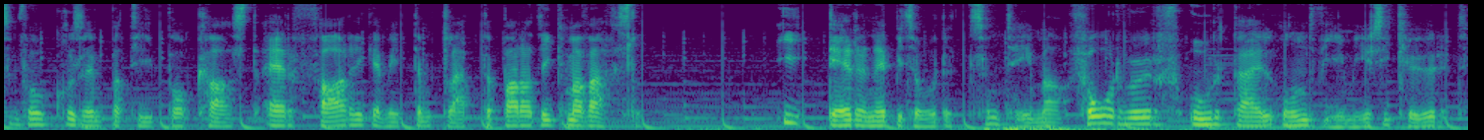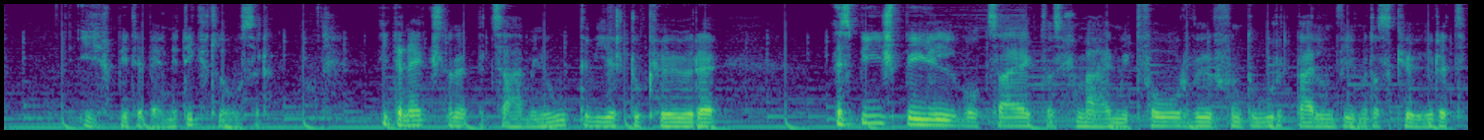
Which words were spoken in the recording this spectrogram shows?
zum Fokus Empathie Podcast Erfahrungen mit dem gelebten Paradigmawechsel. In deren Episode zum Thema Vorwürfe, Urteil und wie wir sie hören. Ich bin der Benedikt Loser. In den nächsten etwa 10 Minuten wirst du hören, ein Beispiel, das zeigt, was ich meine mit Vorwürfen und Urteil und wie man das hört.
